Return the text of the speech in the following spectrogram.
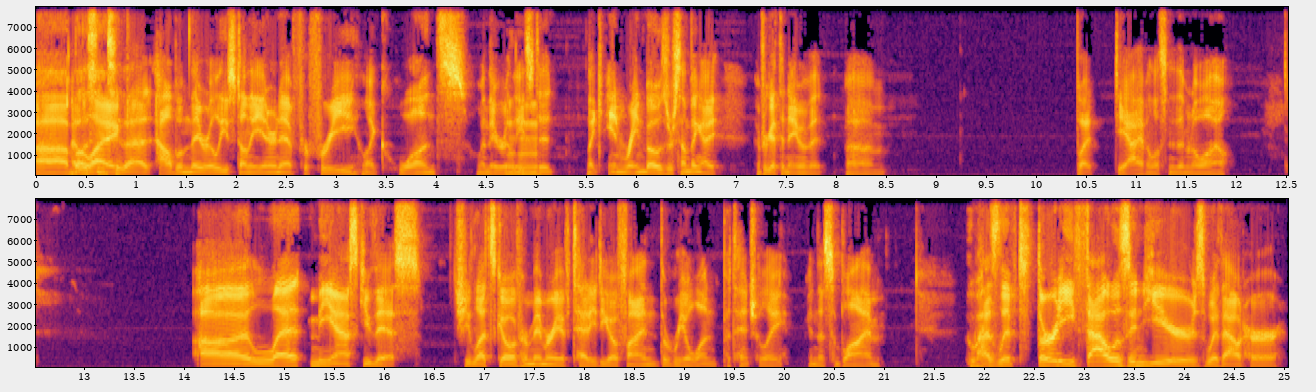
uh, I but listened like to that album they released on the internet for free like once when they released Mm-hmm. it, like in rainbows or something. I I forget the name of it. Um, but yeah, I haven't listened to them in a while. Uh, let me ask you this. She lets go of her memory of Teddy to go find the real one, potentially, in the Sublime, who has lived 30,000 years without her.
